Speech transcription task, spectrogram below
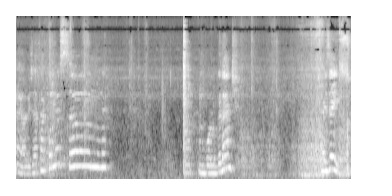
É, ele já tá começando, né? Um bolo grande. Mas é isso.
